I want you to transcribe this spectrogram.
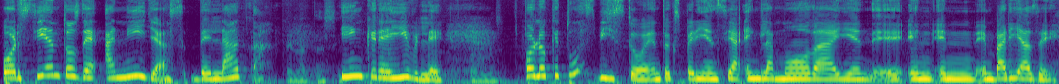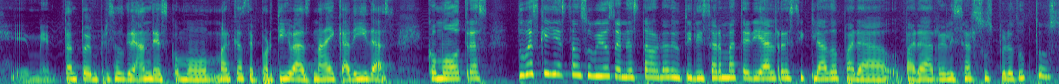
por cientos de anillas de lata. De lata sí. Increíble. Por lo que tú has visto en tu experiencia en la moda y en, eh, en, varias, de, em, tanto empresas grandes como marcas deportivas, Nike, Adidas, como otras, ¿tú ves que ya están subidos en esta hora de utilizar material reciclado para, para realizar sus productos?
